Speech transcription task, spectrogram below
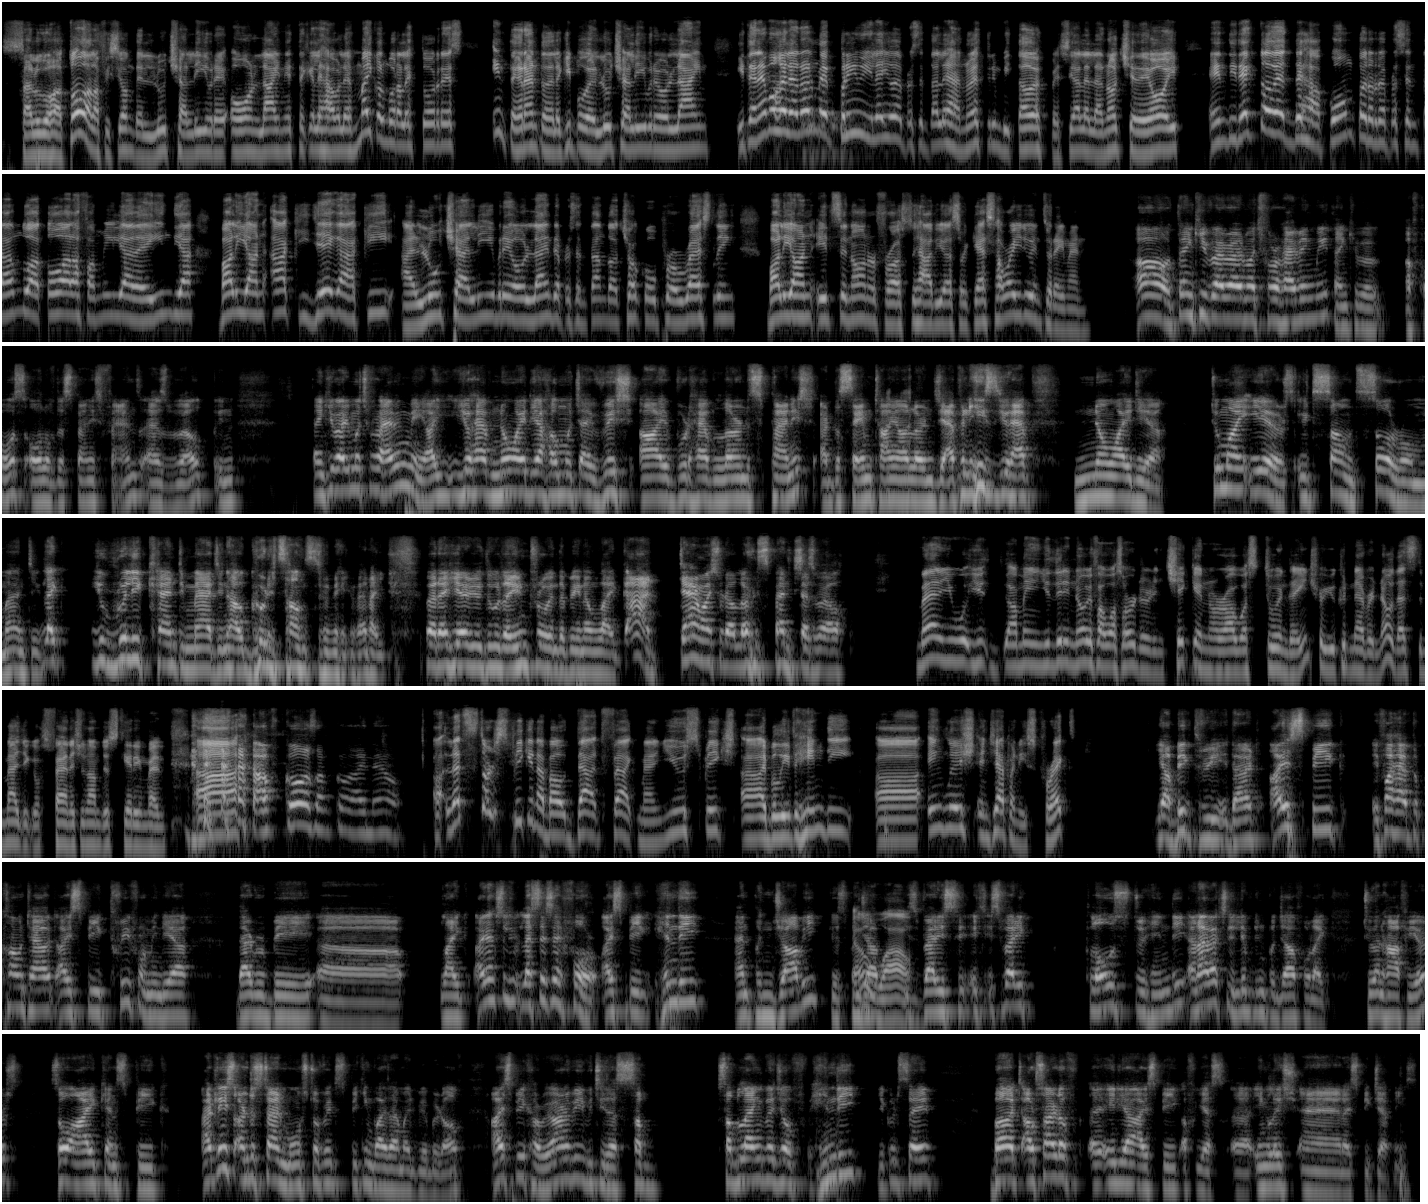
Saludos a toda la afición de Lucha Libre Online. Este que les habla es Michael Morales Torres, integrante del equipo de Lucha Libre Online. Y tenemos el enorme privilegio de presentarles a nuestro invitado especial en la noche de hoy, en directo desde Japón, pero representando a toda la familia de India. Balian Aki llega aquí a Lucha Libre Online representando a Choco Pro Wrestling. Balian, it's an honor for us to have you as our guest. How are you doing today, man? Oh, thank you very, very much for having me. Thank you of course, all of the Spanish fans as well. In thank you very much for having me. I you have no idea how much I wish I would have learned Spanish at the same time I learned Japanese. You have no idea. To my ears, it sounds so romantic. Like you really can't imagine how good it sounds to me when I when I hear you do the intro in the beginning. I'm like, God damn, I should have learned Spanish as well man you you i mean you didn't know if i was ordering chicken or i was doing the intro. You could never know. That's the magic of spanish and i'm just kidding man. Uh, of course of course i know. uh, let's start speaking about that fact man. You speak uh, i believe hindi uh, english and japanese correct? Yeah big three. That i speak if i have to count out i speak three from india. That would be uh like i actually let's say four. I speak hindi and punjabi because punjabi oh, wow. is very it's very close to Hindi. And I've actually lived in Punjab for like two and a half years. So I can speak, at least understand most of it. Speaking wise, I might be a bit off. I speak Haryanvi, which is a sub sub language of Hindi, you could say. But outside of uh, India, I speak of yes, uh, English and I speak Japanese.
